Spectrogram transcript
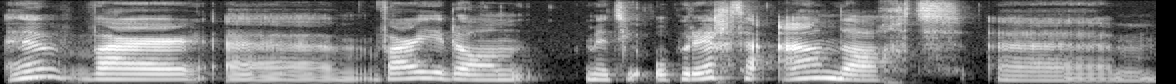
hè, waar, uh, waar je dan met die oprechte aandacht, uh,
